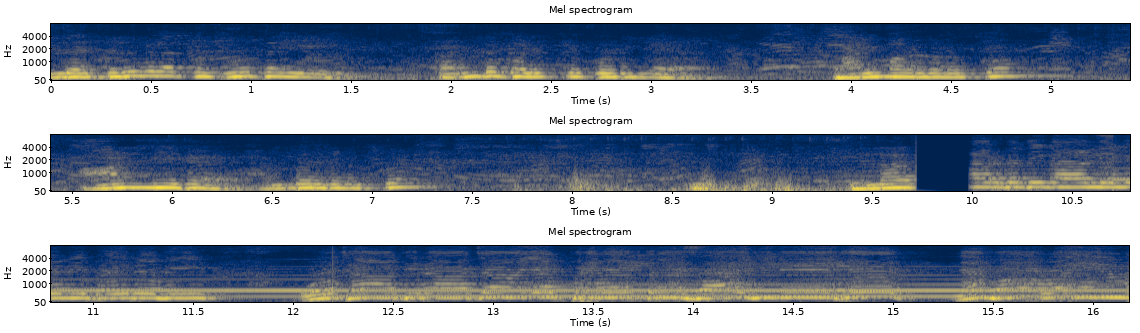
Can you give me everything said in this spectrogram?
இந்த திருவிளக்கு பூஜையை கண்டு கழிக்கக்கூடிய தாய்மார்களுக்கும் ஆன்மீக அன்பர்களுக்கும் எல்லா பார்வதி காலியனி பைரவி ஓஜாதி ராஜாய பிரவர்த்தன சாகினேகே நமோ வயம்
